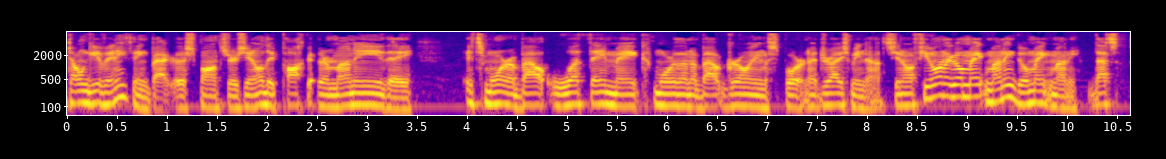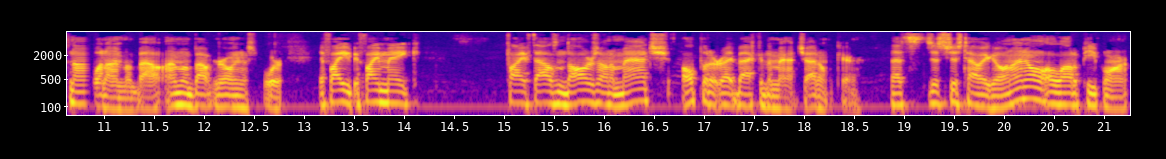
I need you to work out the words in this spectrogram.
don't give anything back to their sponsors. You know, they pocket their money. They, it's more about what they make more than about growing the sport, and it drives me nuts. You know, if you want to go make money, go make money. That's not what I'm about. I'm about growing the sport. If I if I make five thousand dollars on a match, I'll put it right back in the match. I don't care. That's just just how I go. And I know a lot of people aren't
